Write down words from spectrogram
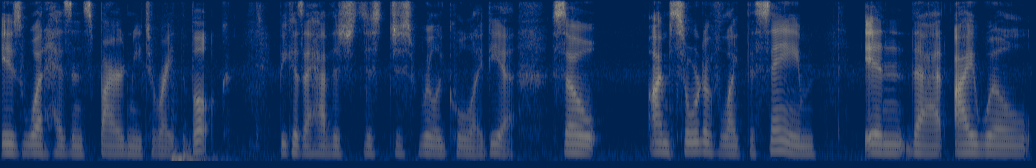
is what has inspired me to write the book because I have this this just really cool idea. So I'm sort of like the same in that I will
